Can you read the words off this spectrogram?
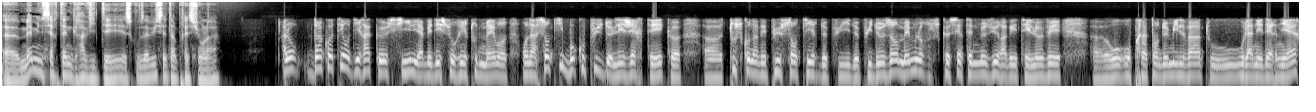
euh, même une certaine gravité. Est-ce que vous avez eu cette impression-là? Alors, d'un côté, on dira que s'il y avait des sourires tout de même, on a senti beaucoup plus de légèreté que euh, tout ce qu'on avait pu sentir depuis, depuis deux ans, même lorsque certaines mesures avaient été levées euh, au, printemps 2020 ou, l'année dernière.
